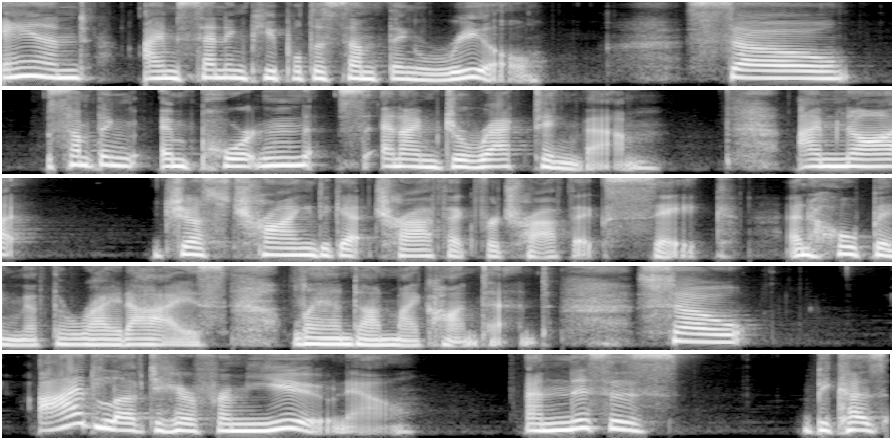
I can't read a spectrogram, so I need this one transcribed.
and I'm sending people to something real. So something important and I'm directing them. I'm not just trying to get traffic for traffic's sake and hoping that the right eyes land on my content. So I'd love to hear from you now. And this is because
